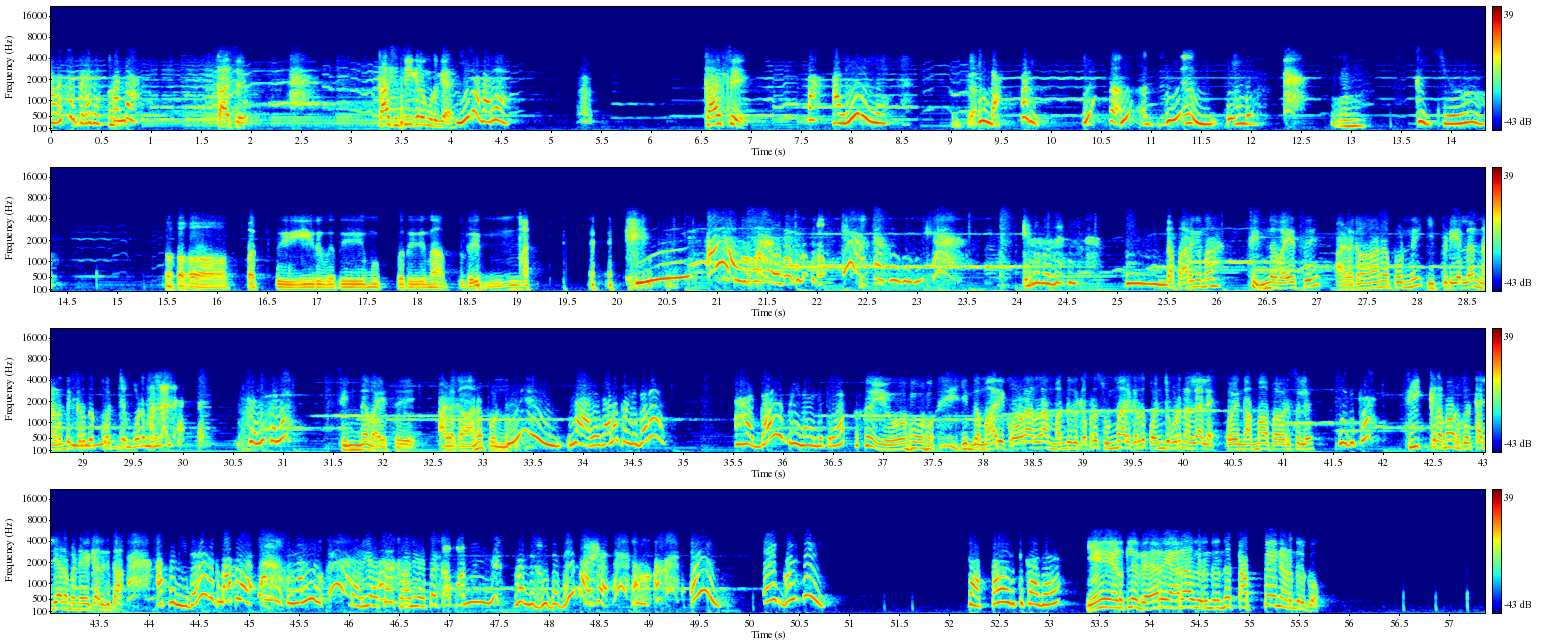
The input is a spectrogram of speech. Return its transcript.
அவசரப்படாத கொண்டா. காசு. காசு சீக்கிரம் கொடுங்க. இரு வரேன் காசு. அலையறியே இந்தா. புடி. ஐயோ. பத்து இருபது முப்பது நாற்பது? இந்த பாருங்கம்மா சின்ன வயசு அழகான பொண்ணு இப்படி எல்லாம் நடந்துக்கிறது கொஞ்சம் கூட நல்லா இல்ல. சின்ன வயசு அழகான பொண்ணு. அழகான பொண்ணு தானே? அதான் இப்படி நடந்துக்கிறேன் ஐயோ இந்த மாதிரி கோளாறுலாம் வந்ததுக்கு அப்புறம் சும்மா இருக்கிறது கொஞ்சம் கூட நல்லா இல்ல. எங்க அம்மா அப்பா வர சொல்லு. சீக்கிரமா உனக்கு கல்யாணம் பண்ணி வைக்கிறதுக்கு தான். அப்ப நீ தானே எனக்கு மாப்பிள்ள மரியாதா காளியாத்தா காப்பான் வந்து விடவே மாட்டேன் ஏய் ஏய் குல்ஃபி. தப்பா எடுத்துக்காத. என் இடத்துல வேற யாராவது இருந்திருந்தா தப்பே நடந்திருக்கும்.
